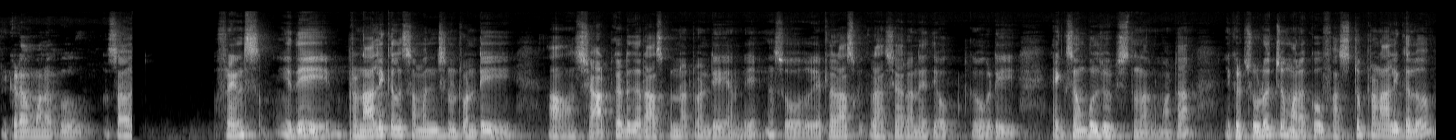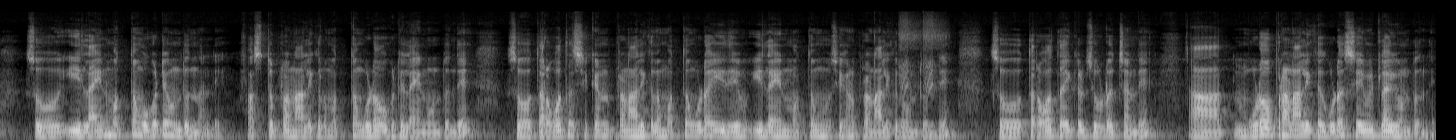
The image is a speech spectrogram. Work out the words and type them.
ఇక్కడ మనకు ఫ్రెండ్స్ ఇది ప్రణాళికలకు సంబంధించినటువంటి షార్ట్కట్గా రాసుకున్నటువంటి అండి. సో ఎట్లా రాసు రాశారు అనేది ఒకటి ఎగ్జాంపుల్ చూపిస్తుంది అనమాట ఇక్కడ చూడొచ్చు మనకు ఫస్ట్ ప్రణాళికలో సో ఈ లైన్ మొత్తం ఒకటే ఉంటుందండి. ఫస్ట్ ప్రణాళికలు మొత్తం కూడా ఒకటే లైన్ ఉంటుంది. సో తర్వాత సెకండ్ ప్రణాళికలు మొత్తం కూడా ఇది ఈ లైన్ మొత్తం సెకండ్ ప్రణాళికలు ఉంటుంది. సో తర్వాత ఇక్కడ చూడొచ్చండి. మూడవ ప్రణాళిక కూడా సేమ్ ఇట్లాగే ఉంటుంది.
